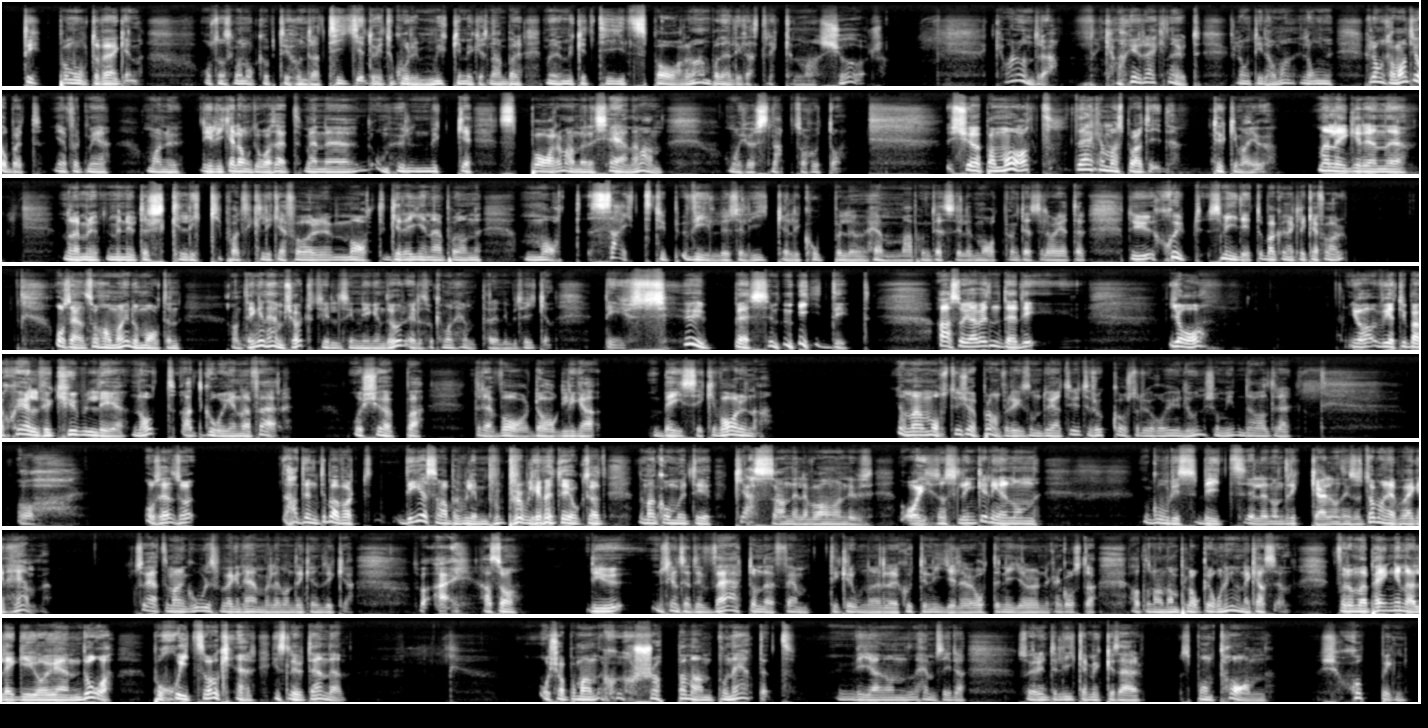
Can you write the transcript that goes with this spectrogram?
på motorvägen och sen ska man åka upp till 110, då vet då går det mycket, mycket snabbare. Men hur mycket tid sparar man på den lilla sträckan man kör? kan man undra. kan man ju räkna ut. Hur lång tid har man? Hur, lång, hur långt har man till jobbet jämfört med om man nu, det är lika långt oavsett, men eh, om hur mycket sparar man eller tjänar man om man kör snabbt som 17. Köpa mat, där kan man spara tid, tycker man ju. Man lägger en eh, några minuters klick på att klicka för matgrejerna på någon matsajt, typ Willys eller Ica eller Coop eller hemma.se eller mat.se eller vad det heter. Det är ju sjukt smidigt att bara kunna klicka för. Och sen så har man ju då maten antingen hemkört till sin egen dörr eller så kan man hämta den i butiken. Det är ju supersmidigt. Alltså jag vet inte, det... Ja, jag vet ju bara själv hur kul det är något att gå i en affär och köpa det där vardagliga basic-varorna. Ja, man måste ju köpa dem för liksom, du äter ju till frukost och du har ju lunch och middag och allt det där. Oh. Och sen så hade det inte bara varit det som var problemet. Problemet är också att när man kommer till kassan eller vad man nu, oj, så slinker ner någon godisbit eller någon dricka eller någonting så tar man det på vägen hem. Så äter man godis på vägen hem eller man dricker en dricka. Så bara, nej, alltså, det är ju, nu ska jag inte säga att det är värt de där 50 kronorna eller 79 eller 89 eller vad det kan kosta att någon annan plockar ordning den här kassen. För de där pengarna lägger jag ju ändå på skitsaker i slutändan. Och köper man, köper man på nätet via någon hemsida så är det inte lika mycket så här spontan shopping.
